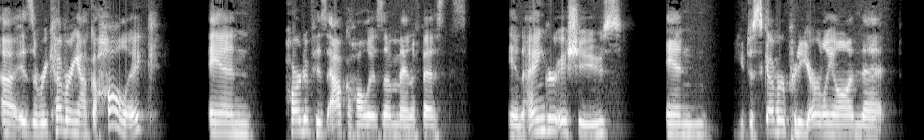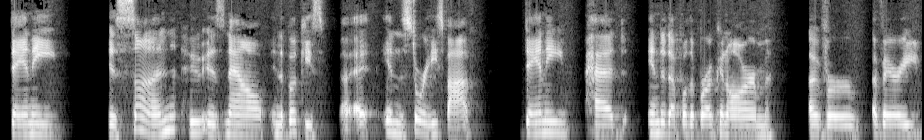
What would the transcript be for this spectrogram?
uh, is a recovering alcoholic, and part of his alcoholism manifests in anger issues. And you discover pretty early on that Danny his son, who is now in the book, he's uh, in the story, he's five. Danny had ended up with a broken arm over a very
